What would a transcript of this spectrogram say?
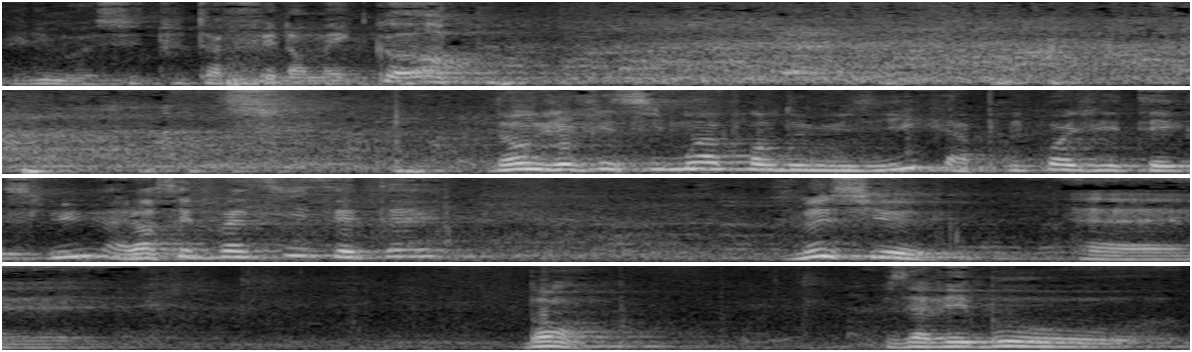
Je lui dit, mais c'est tout à fait dans mes cordes. Donc j'ai fait six mois prof de musique, après quoi j'ai été exclu. Alors cette fois-ci, c'était, monsieur, euh, bon, vous avez beau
